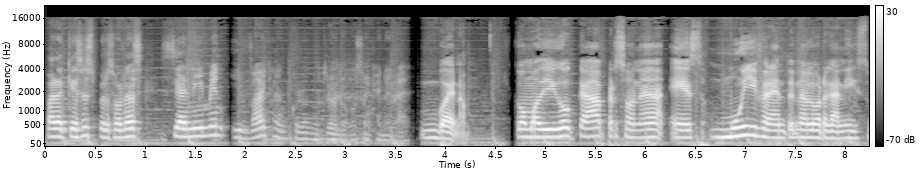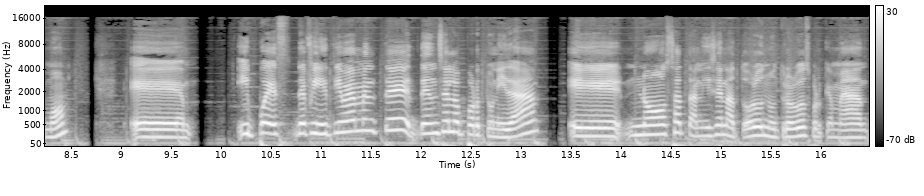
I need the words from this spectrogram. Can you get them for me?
para que esas personas se animen y vayan con los nutriólogos en general? Bueno, como digo, cada persona es muy diferente en el organismo. Eh, y pues definitivamente dense la oportunidad. Eh, no satanicen a todos los nutriólogos porque me ha,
